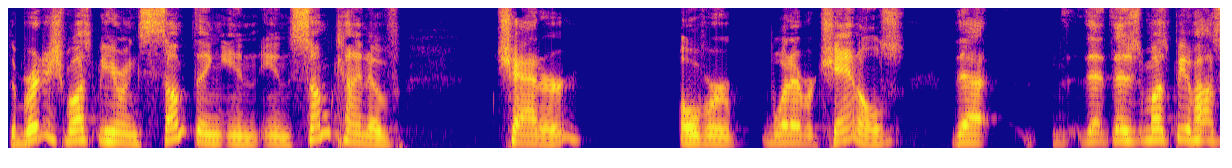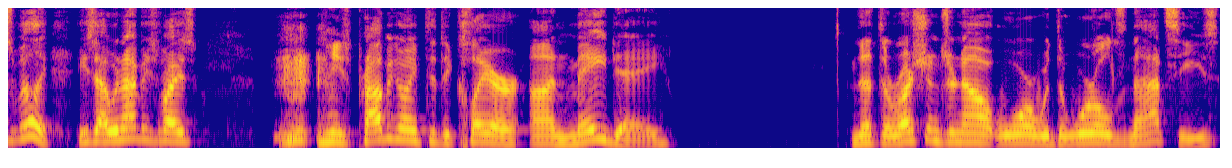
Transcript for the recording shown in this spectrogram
The British must be hearing something in, in some kind of chatter over whatever channels that that there must be a possibility. He said, I would not be surprised. He's probably going to declare on May Day that the Russians are now at war with the world's Nazis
